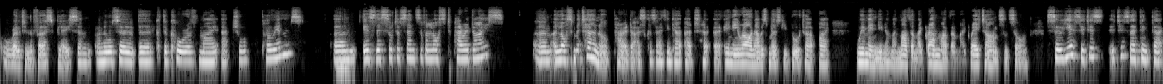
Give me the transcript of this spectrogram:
or wrote in the first place, and, and also the the core of my actual poems um, is this sort of sense of a lost paradise. Um, a lost maternal paradise, because I think at, at, uh, in Iran I was mostly brought up by women, you know, my mother, my grandmother, my great aunts, and so on. So yes, it is. It is. I think that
